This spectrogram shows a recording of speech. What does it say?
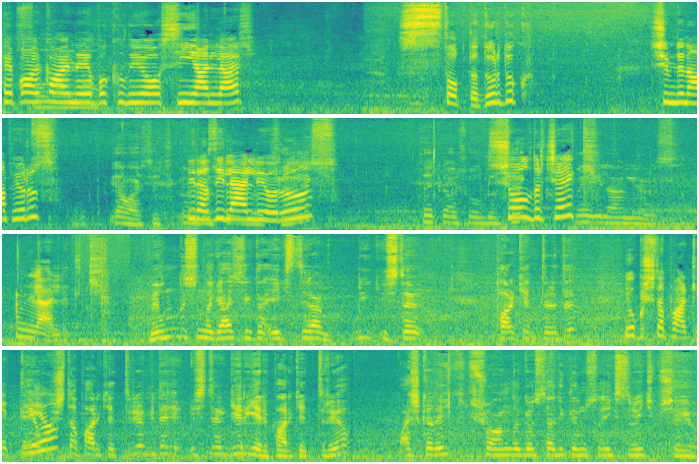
Hep sol arka aynaya ayna. bakılıyor. Sinyaller. Stopta durduk. Şimdi ne yapıyoruz? Yavaş. Önce Biraz shoulder ilerliyoruz. check, Tekrar shoulder, Shoulder check check. ve ilerliyoruz. İlerledik. Ve bunun dışında gerçekten ekstrem bir işte park ettirdi. Yokuşta park Bir ettiriyor. yokuşta park ettiriyor. Bir de işte geri geri park ettiriyor. Başka da hiç şu anda gösterdiklerimin üstünde ekstra hiçbir şey yok.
